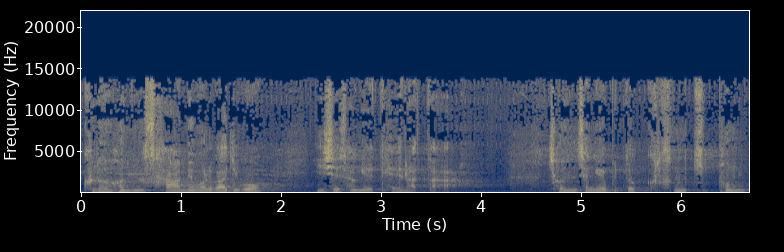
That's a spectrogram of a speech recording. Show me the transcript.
그러한 사명을 가지고 이 세상에 태어났다. 전생에부터 그런 깊은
